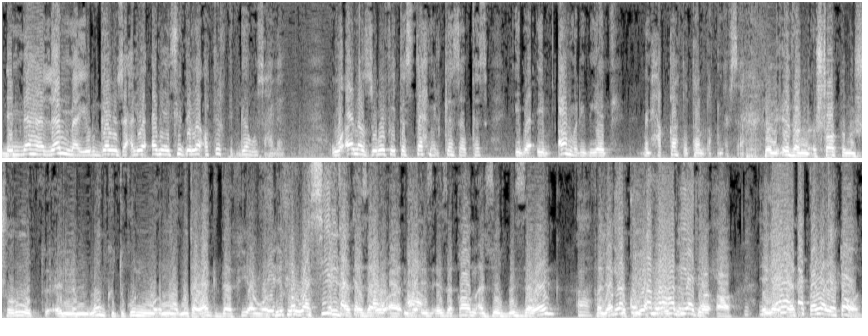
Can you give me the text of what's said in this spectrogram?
إنها لما يتجوز عليها أنا يا سيدي لا أطيق تتجوز علي وأنا ظروفي تستحمل كذا وكذا. يبقى, يبقى أمري بيدي. من حقها تطلق نفسها. يعني إذا شرط من الشروط اللي ممكن تكون متواجدة في الوثيقة في الوثيقة اذا تزو... آه. اذا آه. إذا قام الزوج بالزواج آه. فليكن يكون حرية بيده. آه. يا تطلق يا تقعد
